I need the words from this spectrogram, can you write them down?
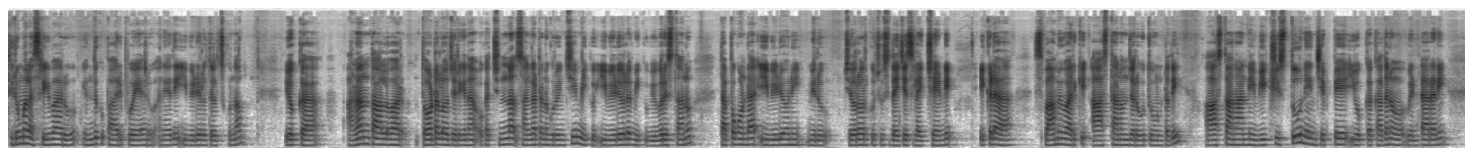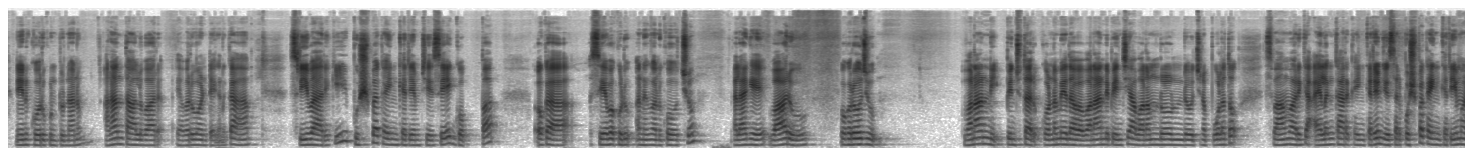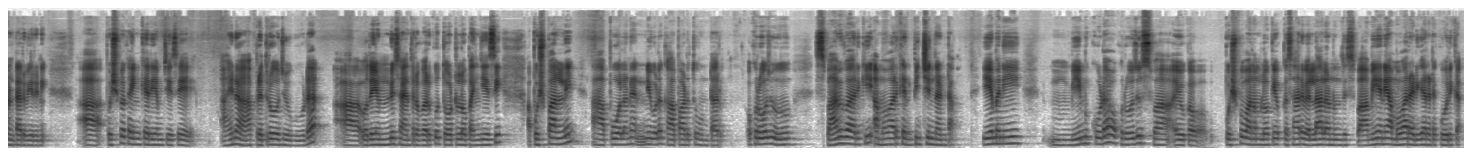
తిరుమల శ్రీవారు ఎందుకు పారిపోయారు అనేది ఈ వీడియోలో తెలుసుకుందాం. ఈ యొక్క అనంతాల్వార్ తోటలో జరిగిన ఒక చిన్న సంఘటన గురించి మీకు ఈ వీడియోలో మీకు వివరిస్తాను. తప్పకుండా ఈ వీడియోని మీరు చివరి వరకు చూసి దయచేసి లైక్ చేయండి. ఇక్కడ స్వామివారికి ఆస్థానం జరుగుతూ ఉంటుంది. ఆస్థానాన్ని వీక్షిస్తూ నేను చెప్పే ఈ యొక్క కథను వింటారని నేను కోరుకుంటున్నాను. అనంతాల్వార్ ఎవరు అంటే కనుక శ్రీవారికి పుష్ప కైంకర్యం చేసే గొప్ప ఒక సేవకుడు అని అనుకోవచ్చు. అలాగే వారు ఒకరోజు వనాన్ని పెంచుతారు. కొండ మీద వనాన్ని పెంచి ఆ వనంలో నుండి వచ్చిన పూలతో స్వామివారికి అలంకార కైంకర్యం చేస్తారు. పుష్ప కైంకర్యం అంటారు వీరిని. ఆ పుష్ప కైంకర్యం చేసే ఆయన ప్రతిరోజు కూడా ఆ ఉదయం నుండి సాయంత్రం వరకు తోటలో పనిచేసి ఆ పుష్పాలని ఆ పూలని అన్నీ కూడా కాపాడుతూ ఉంటారు. ఒకరోజు స్వామివారికి అమ్మవారికి అనిపించిందంట. ఏమని? మేము కూడా ఒకరోజు స్వా ఈ యొక్క పుష్పవనంలోకి ఒక్కసారి వెళ్ళాలని ఉంది. స్వామి అని అమ్మవారు అడిగారట కోరిక.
